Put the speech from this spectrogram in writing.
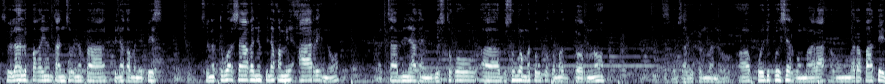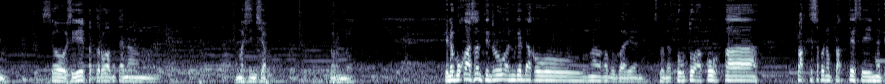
So lalo pa kayong tanso na pa pinakamanipis. So natuwa sa akin yung pinakami-ari, no? At sabi niya akin, gusto ko, ah, gusto ko matuto ka magtorno. So sabi ko naman, oh, ah, pwede po sir kung, mara, kung marapatin. So sige, paturuan kita ng machine shop torno. Kinabukasan, tinuruan agad ako mga kababayan. So natuto ako. Ah, practice ako ng practice. Eh, nag,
